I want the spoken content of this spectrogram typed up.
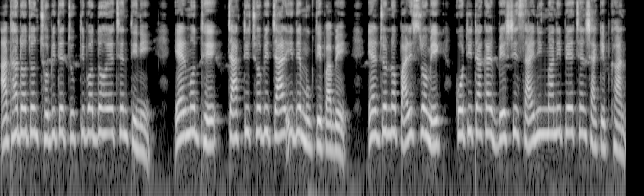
আধা ডজন ছবিতে চুক্তিবদ্ধ হয়েছেন তিনি। এর মধ্যে চারটি ছবি চার ঈদে মুক্তি পাবে। এর জন্য পারিশ্রমিক কোটি টাকার বেশি সাইনিং মানি পেয়েছেন শাকিব খান।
